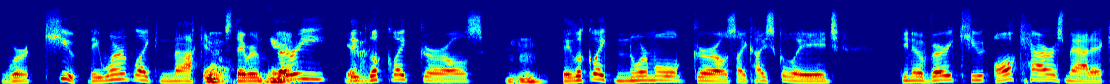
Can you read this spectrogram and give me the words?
were cute. They weren't like knockouts. No. They were Yeah, yeah. very. They look like girls. mhm. They look like normal girls, like high school age, you know, very cute, all charismatic.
